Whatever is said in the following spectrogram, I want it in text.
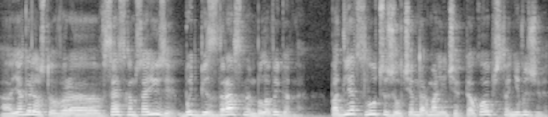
а, я говорил, что в Советском Союзе быть безнравственным было выгодно. Подлец лучше жил, чем нормальный человек. Такое общество не выживет.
